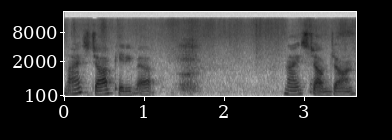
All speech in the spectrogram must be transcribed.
Nice job, Kitty Bat. Nice job, John.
